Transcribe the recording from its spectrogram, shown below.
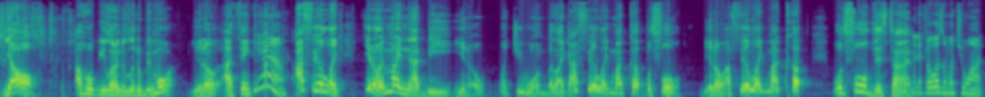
y'all, I hope you learned a little bit more. You know, I think Yeah. I, I feel like you know it might not be you know what you want, but like I feel like my cup was full. You know, I feel like my cup was full this time. And if it wasn't what you want,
